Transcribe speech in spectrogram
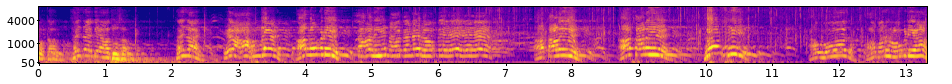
નો તાલ થઈ જાય બે હાથું સાલ. થઈ જાય. એ આ સમજણ આ લોંગડી. તાળી નાગણે રમે. આ તાળી. આ તાળી. જોરથી આ આ મારું લોંગડી, આ.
